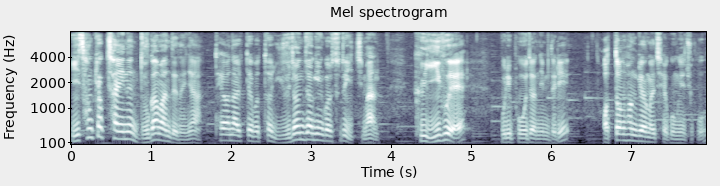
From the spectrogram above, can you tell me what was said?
이 성격 차이는 누가 만드느냐? 태어날 때부터 유전적인 걸 수도 있지만 그 이후에 우리 보호자님들이 어떤 환경을 제공해주고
